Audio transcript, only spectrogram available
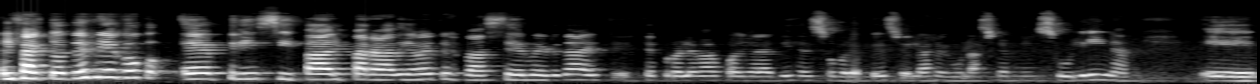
El factor de riesgo eh, principal para la diabetes va a ser, ¿verdad? Este, este problema, como ya les dije, el sobrepeso y la regulación de insulina. Eh,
